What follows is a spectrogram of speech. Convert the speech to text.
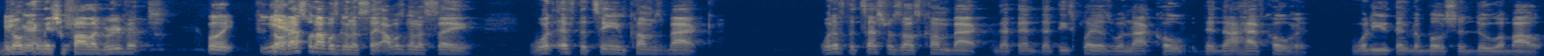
You don't think they should file a grievance? Well, yeah. No, that's what I was gonna say. I was gonna say, what if the team comes back? What if the test results come back that that, that these players were not COVID, did not have COVID? What do you think the Bulls should do about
